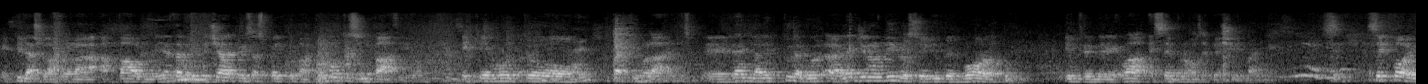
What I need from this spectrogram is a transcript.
e qui lascio la parola a Paolo immediatamente, c'è anche questo aspetto qua che è molto simpatico e che è molto particolare. Eh, rende la lettura, allora, leggere un libro se il libro è buono, in bene qua, è sempre una cosa piacevole. Se, se poi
